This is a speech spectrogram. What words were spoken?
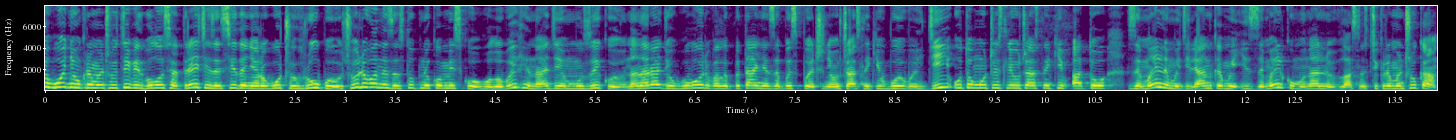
Сьогодні у Кременчуці відбулося третє засідання робочої групи, очолюване заступником міського голови Геннадієм Музикою. На нараді обговорювали питання забезпечення учасників бойових дій, у тому числі учасників АТО, земельними ділянками із земель комунальної власності Кременчука.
